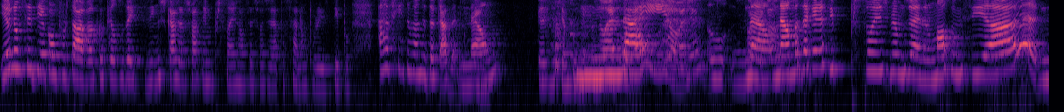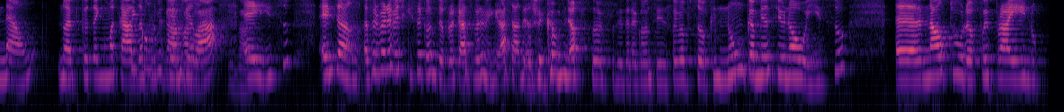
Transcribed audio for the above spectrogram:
eu não me sentia confortável com aqueles datezinhos que às vezes fazem impressões, não sei se vocês já passaram por isso, tipo, ah, porquê que não vamos à tua casa? Não. Eu dizia sempre, Não é por não. aí, olha. Não, não. não, mas é que era tipo pressões mesmo de género. Mal conhecia, ah, não. Não é porque eu tenho uma casa porque temos de ir é? lá. Exato. É isso. Então, a primeira vez que isso aconteceu, por acaso, para mim, graças a Deus, foi com a melhor pessoa que podia ter acontecido. Foi uma pessoa que nunca mencionou isso. Uh, na altura foi para aí no.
